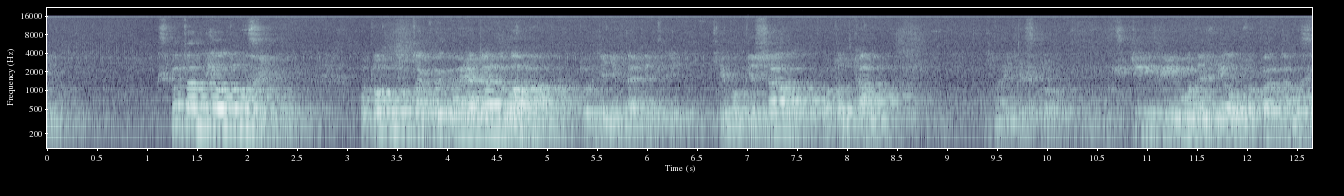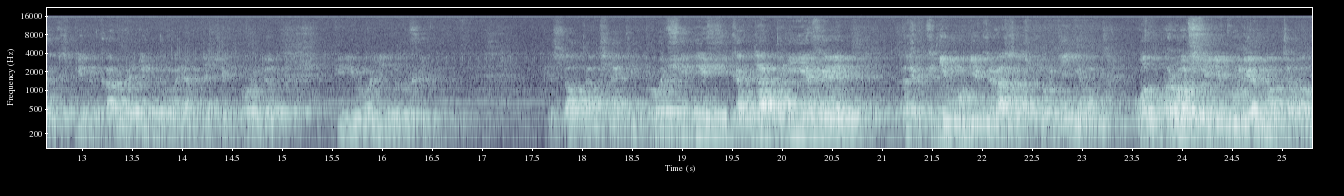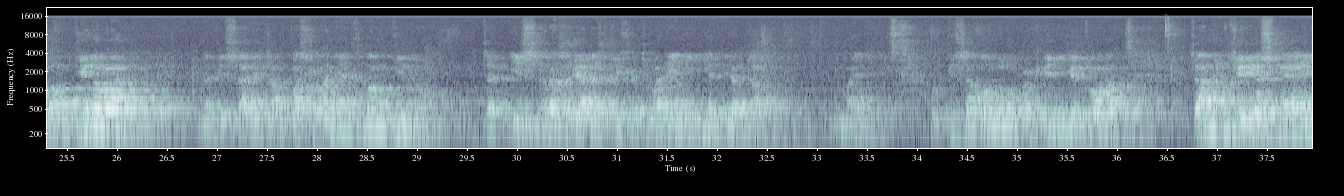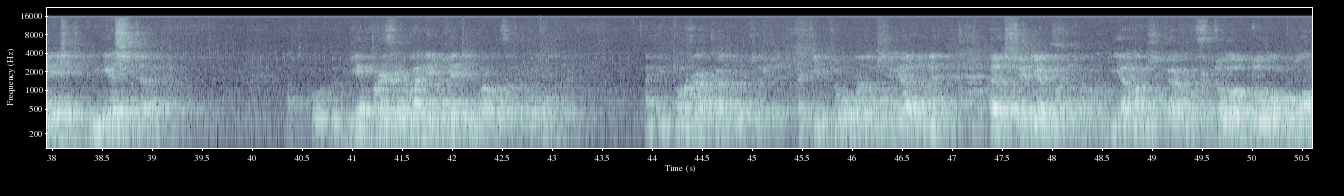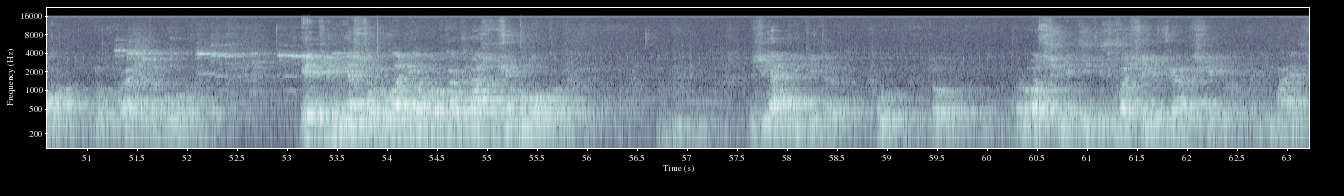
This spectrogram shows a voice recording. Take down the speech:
Что там делал дружин? Вот он был такой, говорят, англоман. Тургенев, кстати, тему писал, вот он там, знаете что, четыре перевода сделал только одного Шекспира. Король Лир, говорят, до сих пор идет в переводе души. Писал там всякие прочие вещи. Когда приехали э, к нему Некрасов с Тургеневым, он родственнику Лермонтова Лангинова, написали там послание к Лангинову. Это из разряда стихотворений «Нет для дамы». Понимаете? Вот писал он много фельетонов. Там интересное есть место, где проживали дед и бабушка Блока. Они тоже, оказывается, каким-то образом связаны с Лермонтовым. Я вам скажу, что до Блока, до прадеда Блока, этим местом владел вот как раз Чеблоков. Зять Никита, фу, кто? Родственник Никиты Васильевича Арсеньева, понимаете?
